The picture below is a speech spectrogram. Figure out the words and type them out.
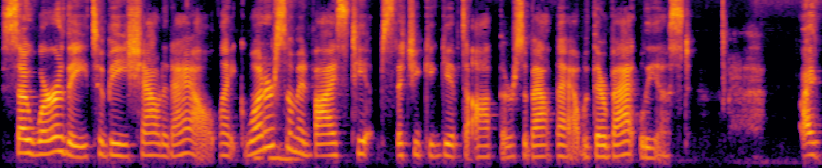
so worthy to be shouted out. Like, what are mm-hmm. some advice tips that you could give to authors about that with their backlist? I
